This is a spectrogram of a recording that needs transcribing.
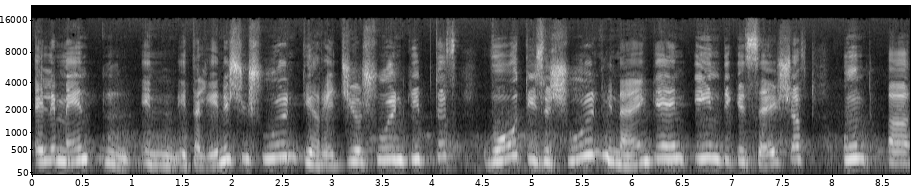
Elementen in italienischen Schulen, die Reggio-Schulen gibt es, wo diese Schulen hineingehen in die Gesellschaft und äh,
